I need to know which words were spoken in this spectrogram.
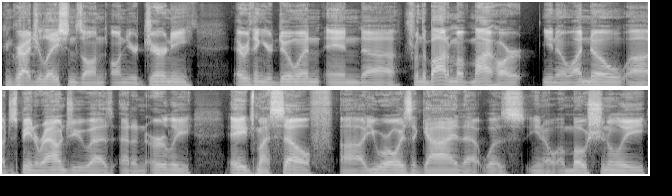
congratulations on on your journey, everything you're doing, and uh, from the bottom of my heart, you know, I know uh, just being around you as at an early age myself, uh, you were always a guy that was, you know, emotionally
